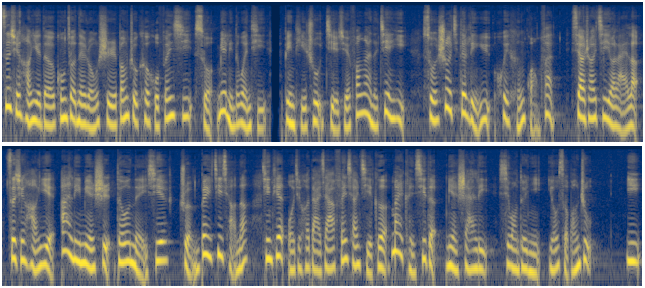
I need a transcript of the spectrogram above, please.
咨询行业的工作内容是帮助客户分析所面临的问题，并提出解决方案的建议，所涉及的领域会很广泛。校招季又来了，咨询行业案例面试都有哪些准备技巧呢？今天我就和大家分享几个麦肯锡的面试案例，希望对你有所帮助。一，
